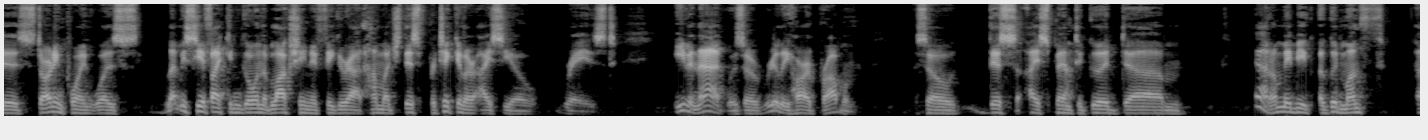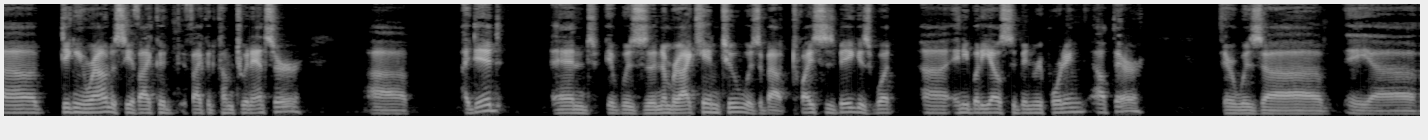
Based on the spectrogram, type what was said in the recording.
the starting point was, let me see if I can go in the blockchain and figure out how much this particular ICO raised. Even that was a really hard problem. So this, I spent a good, um, yeah, I don't know, maybe a good month uh, digging around to see if I could if I could come to an answer. Uh, I did, and it was the number I came to was about twice as big as what uh, anybody else had been reporting out there. There was uh, a uh,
